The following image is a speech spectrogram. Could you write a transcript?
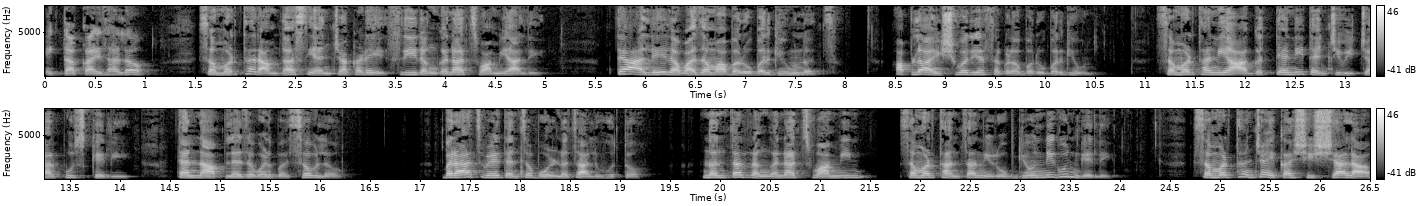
एकदा काय झालं? समर्थ रामदास यांच्याकडे श्री रंगनाथ स्वामी आले. ते आले रवाजमा बरोबर घेऊनच. आपलं ऐश्वर सगळं बरोबर घेऊन. समर्थांनी आगत्यांनी त्यांची विचारपूस केली. त्यांना आपल्याजवळ बसवलं. बराच वेळ त्यांचं बोलणं चालू होतं. नंतर रंगनाथ स्वामी समर्थांचा निरोप घेऊन निघून गेले. समर्थांच्या एका शिष्याला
